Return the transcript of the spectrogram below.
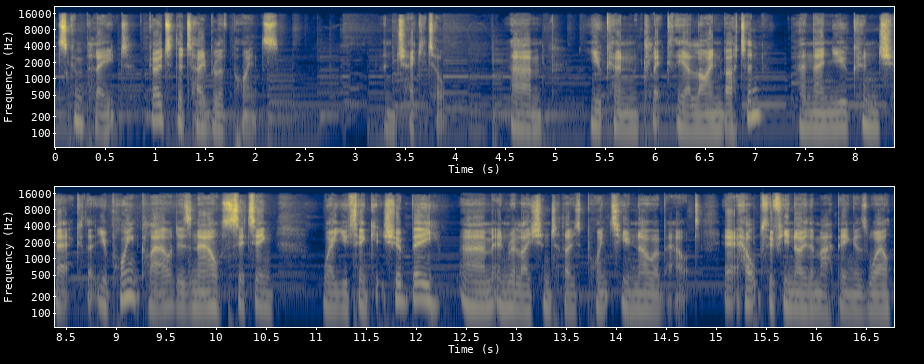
Once complete, go to the table of points and check it all. Um, you can click the align button and then you can check that your point cloud is now sitting where you think it should be um, in relation to those points you know about. It helps if you know the mapping as well,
